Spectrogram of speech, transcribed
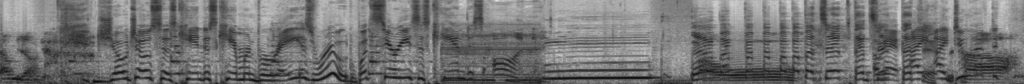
Elton John. JoJo says Candace Cameron Bure is rude. What series is Candace on? Oh. That's it. That's okay, it. That's I, it. I do have to. Ah.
